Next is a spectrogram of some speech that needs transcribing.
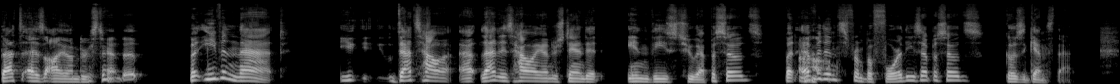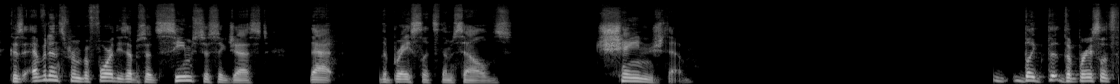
That's as I understand it. But even that, you, that's how uh, that is how I understand it in these two episodes. But Uh-huh. evidence from before these episodes goes against that, because evidence from before these episodes seems to suggest that the bracelets themselves change them. Like the, the bracelets,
